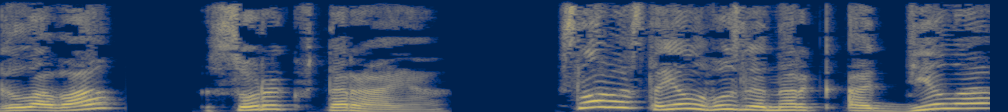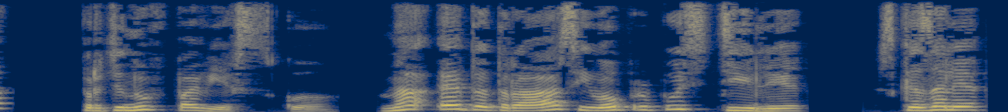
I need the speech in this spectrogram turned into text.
Глава сорок вторая. Слава стоял возле наркотдела, протянув повестку. На этот раз его пропустили. Сказали,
